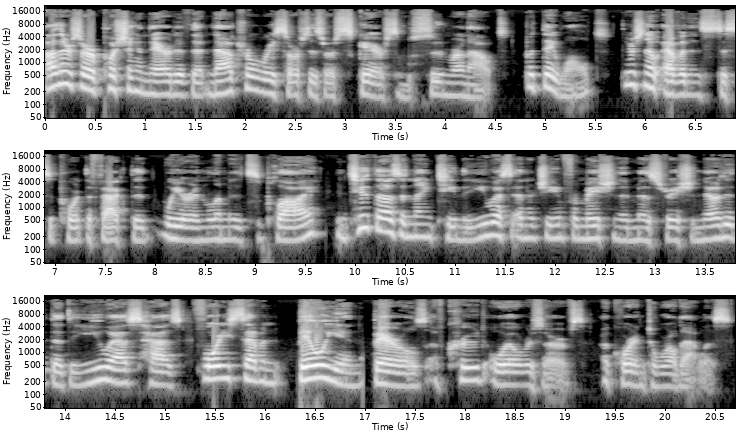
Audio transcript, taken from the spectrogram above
Others are pushing a narrative that natural resources are scarce and will soon run out but they won't. There's no evidence to support the fact that we are in limited supply. In 2019, the U.S. Energy Information Administration noted that the U.S. has 47 billion barrels of crude oil reserves, according to World Atlas.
